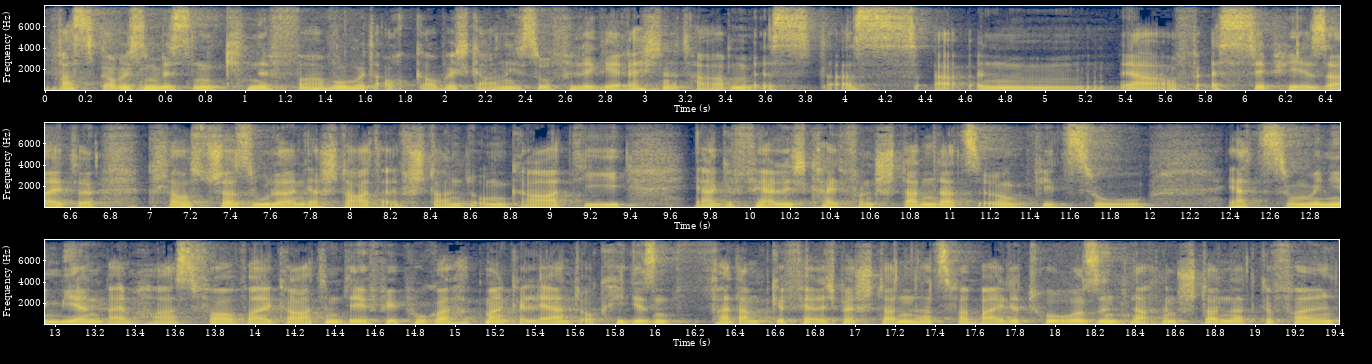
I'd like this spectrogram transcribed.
Was, glaube ich, so ein bisschen Kniff war, womit auch, glaube ich, gar nicht so viele gerechnet haben, ist, dass äh, in, ja, auf SCP-Seite Klaus Jasula in der Startelf stand, um gerade die ja, Gefährlichkeit von Standards irgendwie zu, ja, zu minimieren beim HSV, weil gerade im DFB-Pokal hat man gelernt, okay, die sind verdammt gefährlich bei Standards, weil beide Tore sind nach einem Standard gefallen.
